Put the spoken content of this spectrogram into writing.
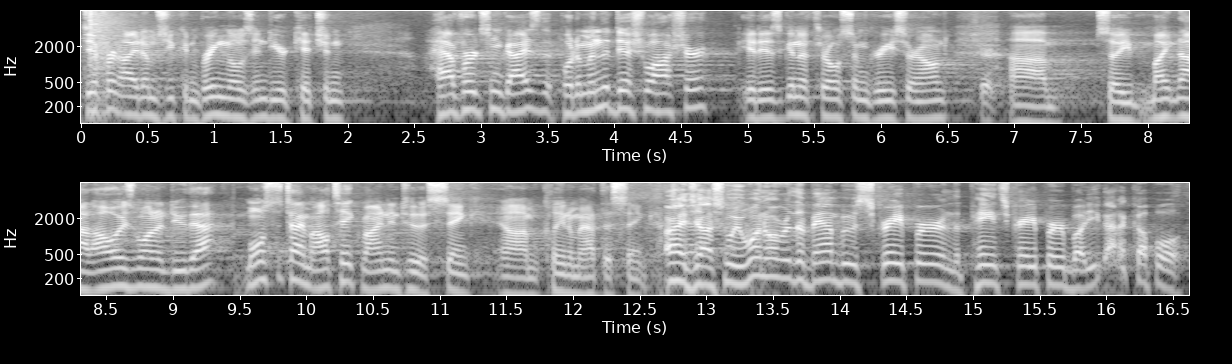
different items. You can bring those into your kitchen. Have heard some guys that put them in the dishwasher. It is going to throw some grease around. Sure. Um, so you might not always want to do that. Most of the time, I'll take mine into the sink, um, clean them at the sink. All right, Josh, so we went over the bamboo scraper and the paint scraper, but you got a couple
